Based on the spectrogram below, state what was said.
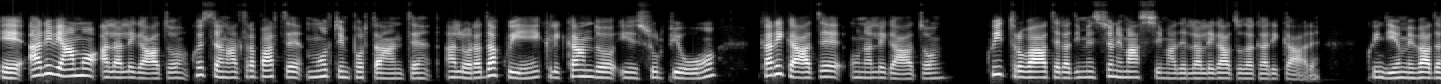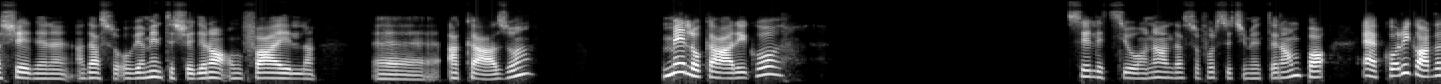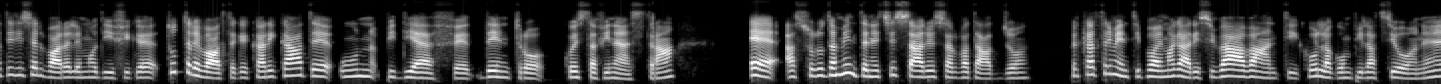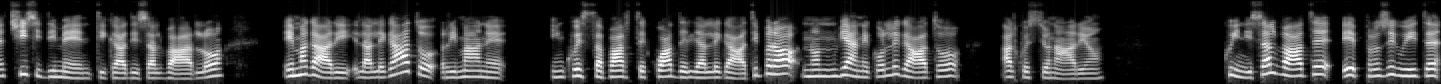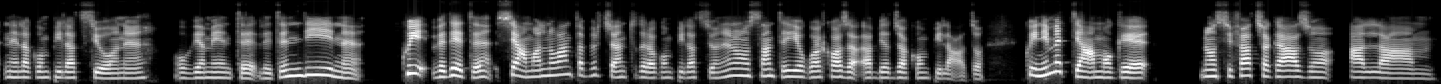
e arriviamo all'allegato. Questa è un'altra parte molto importante. Allora da qui, cliccando, ehm, sul più, caricate un allegato. Qui trovate la dimensione massima dell'allegato da caricare. Quindi io mi vado a scegliere, adesso ovviamente sceglierò un file eh, a caso, me lo carico, seleziona, adesso forse ci metterà un po', ecco ricordati di salvare le modifiche. Tutte le volte che caricate un PDF dentro questa finestra è assolutamente necessario il salvataggio perché altrimenti poi magari si va avanti con la compilazione, ci si dimentica di salvarlo e magari l'allegato rimane in questa parte qua degli allegati, però non viene collegato al questionario. Quindi salvate e proseguite nella compilazione. Ovviamente le tendine. Qui vedete siamo al 90% della compilazione, nonostante io qualcosa abbia già compilato. Quindi mettiamo che non si faccia caso alla ehm,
